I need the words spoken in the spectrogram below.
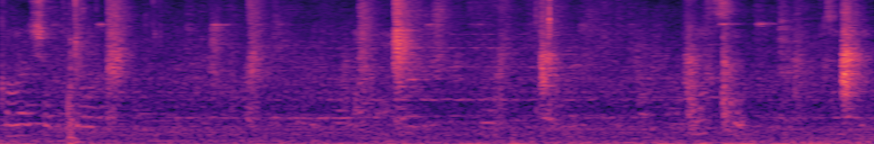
Go ahead, shut the door. Okay. What's it? something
